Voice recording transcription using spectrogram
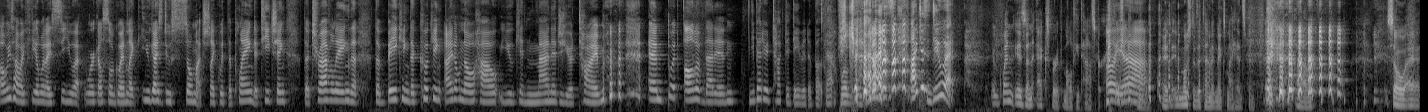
always how I feel when I see you at work also Gwen like you guys do so much like with the playing the teaching the traveling the the baking the cooking I don't know how you can manage your time and put all of that in You better talk to David about that Well- I just do it. Gwen is an expert multitasker. oh yeah it, it- most of the time, it makes my head spin. Um, so uh,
